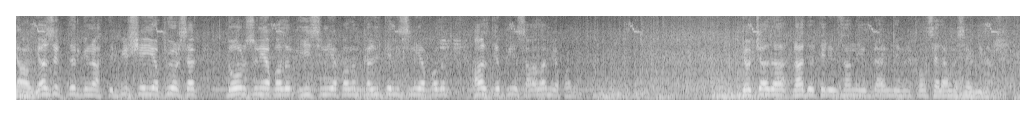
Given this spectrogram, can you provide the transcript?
Ya yazıktır, günahtır. Bir şey yapıyorsak doğrusunu yapalım, iyisini yapalım, kalitelisini yapalım, altyapıyı sağlam yapalım. Gökçeada Radyo Televizyonu İbrahim Demirkol selam ve sevgiler.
